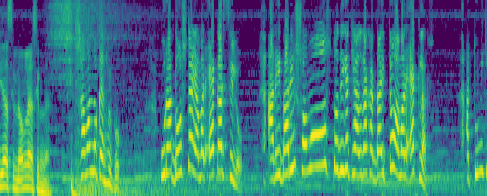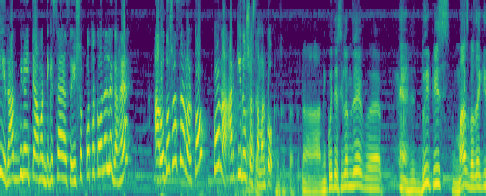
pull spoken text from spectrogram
ইয়ে আছিল না অনলাইন আছিল না? সামান্য কেন হইব? পুরা দোষটাই আমার একার ছিল। আর এই বাড়ির সমস্ত দিকে খেয়াল রাখার দায়িত্ব আমার একলার। আর তুমি কি রাত বিরাইতে আমার দিকে চাই আছো এইসব কথা কনে লেগা হ্যাঁ? আরও দোষ আছে আমার কো কো না আর কি দোষ আছে আমার কো না আমি কইতেছিলাম যে দুই পিস মাছ বাজায় কি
